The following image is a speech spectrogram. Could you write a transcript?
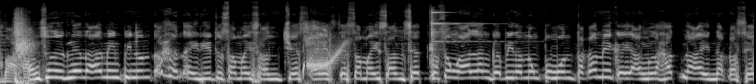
Ang sunod nga naming pinuntahan ay dito sa may Sanchez. Ay, este sa may sunset. Kaso nga lang gabi na nung pumunta kami kaya ang lahat na ay nakaset.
